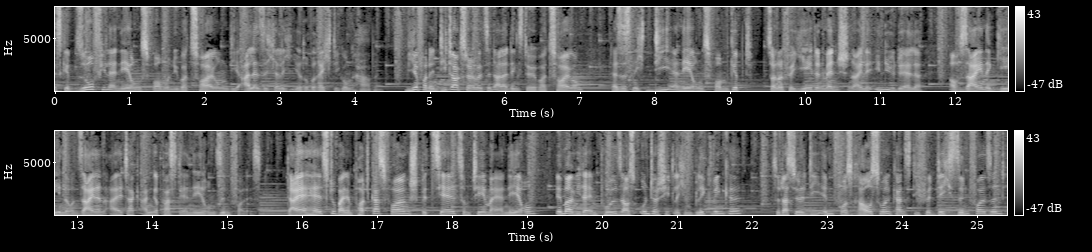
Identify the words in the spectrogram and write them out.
es gibt so viele Ernährungsformen und Überzeugungen, die alle sicherlich ihre Berechtigung haben. Wir von den Detox Rebels sind allerdings der Überzeugung, dass es nicht die Ernährungsform gibt, sondern für jeden Menschen eine individuelle, auf seine Gene und seinen Alltag angepasste Ernährung sinnvoll ist. Daher hältst du bei den Podcast-Folgen speziell zum Thema Ernährung immer wieder Impulse aus unterschiedlichen Blickwinkeln, sodass du die Infos rausholen kannst, die für dich sinnvoll sind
